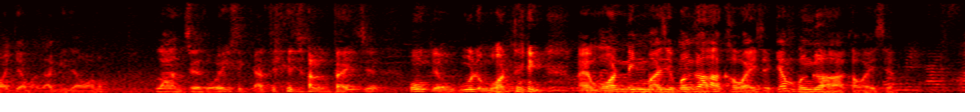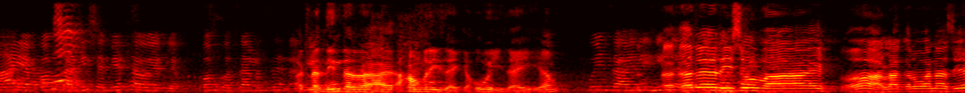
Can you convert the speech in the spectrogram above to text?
વાગ્યામાં જાગી જવાનું. પ્લાન છે હોય છે ક્યારથી ચાલુ થાય છે. હું કેવું ગુડ મોર્નિંગ આ મોર્નિંગમાં જે બંગાળા ખવાય છે કેમ બંગાળા ખવાય છે? એટલે નીંદર સાંભળી જાય કે હુઈ જાય એમ. અરે રીશુભાઈ હાલા કરવાના છે.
